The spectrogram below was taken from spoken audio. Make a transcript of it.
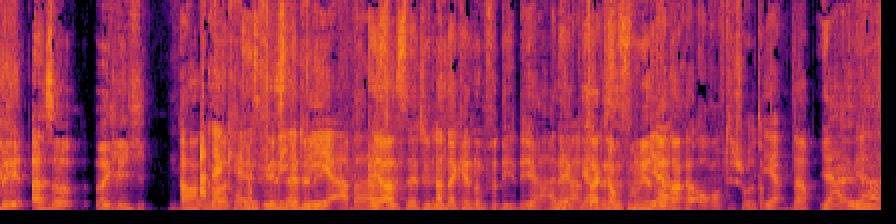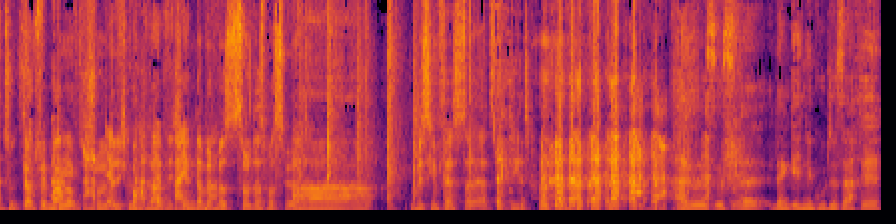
Nee, also wirklich, Oh Gott. Anerkennung es für die Idee, aber es Ja, ist natürlich- Anerkennung für die Idee. Ja, Aner Ja. ja, da klopfen wir dir Ja. nachher auch auf die Schulter. Ja. ja. ja, Ja. es tut Klopf mir schon mal auf die Schulter. ihr- Ich komme gerade nicht fein hin, damit man so, dass man es hört. Ah, Ein bisschen fester, er hat's verdient. also es ist, äh, denke ich, eine gute Sache.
